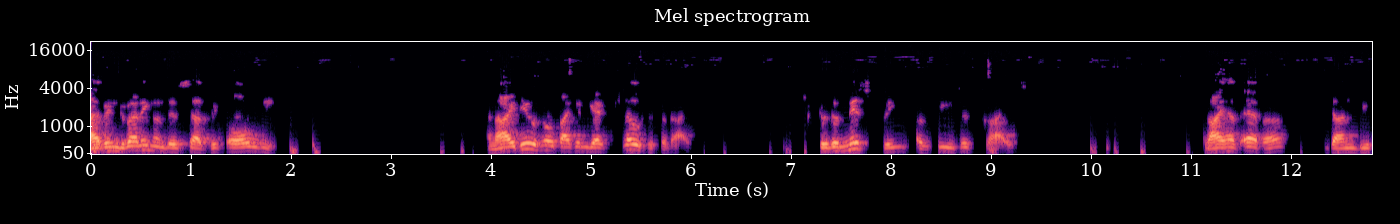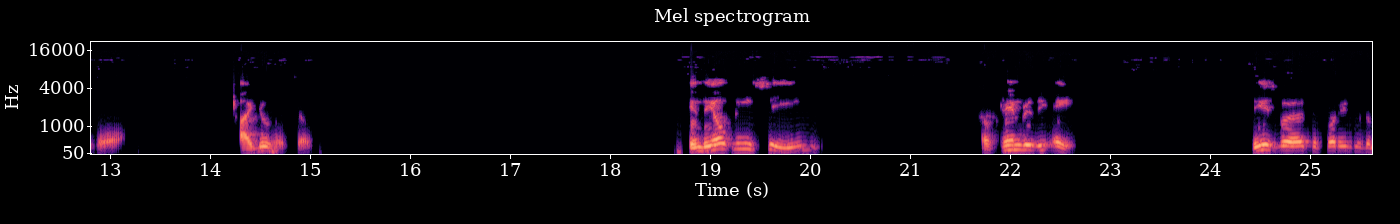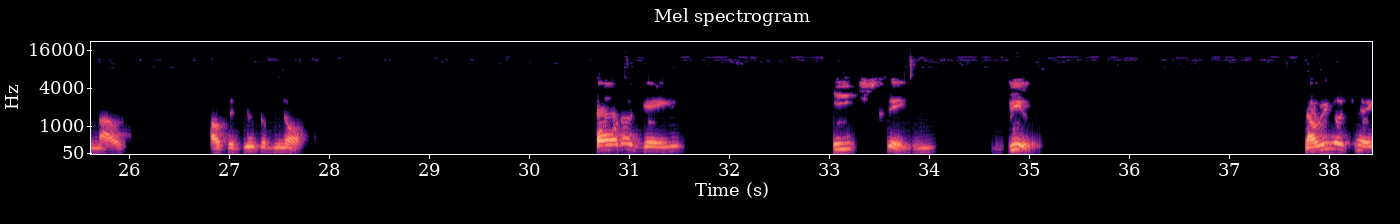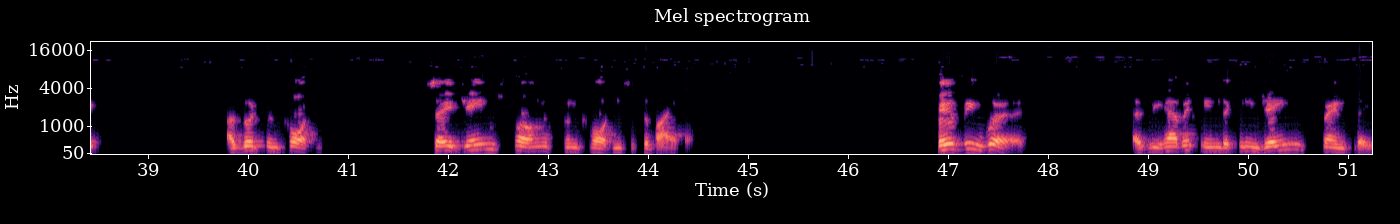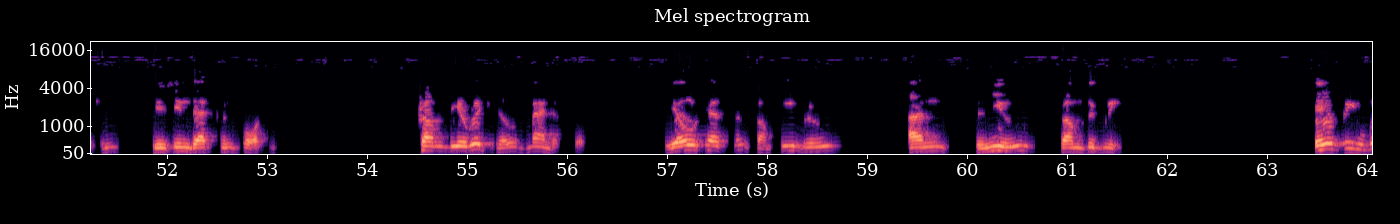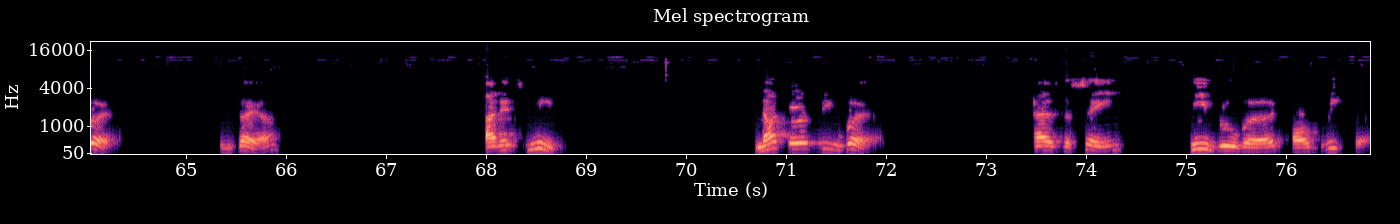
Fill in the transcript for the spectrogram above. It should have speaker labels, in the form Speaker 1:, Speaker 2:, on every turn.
Speaker 1: I've been dwelling on this subject all week. And I do hope I can get closer tonight to the mystery of Jesus Christ than I have ever done before. I do hope so. In the opening scene of Henry VIII, these words are put into the mouth of the Duke of Norfolk. Order gave each thing due. Now we will take a good concordance. Say James Strong's concordance of the Bible. Every word, as we have it in the King James translation, is in that concordance. From the original manuscript, the Old Testament from Hebrew and the New from the Greek. Every word is there and its meaning. Not every word has the same Hebrew word or Greek word.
